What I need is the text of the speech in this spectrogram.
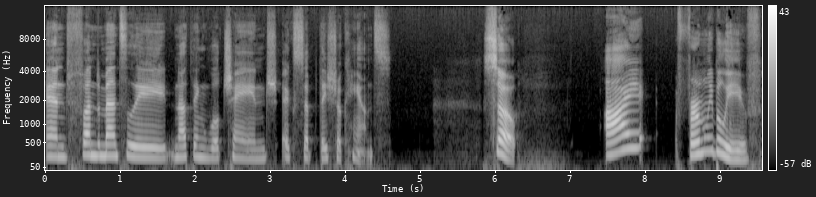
and fundamentally nothing will change except they shook hands. So, I firmly believe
